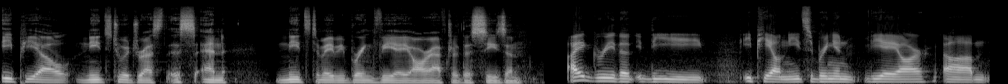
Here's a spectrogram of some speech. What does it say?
EPL needs to address this and needs to maybe bring VAR after this season. I agree that the EPL needs to bring in VAR. Um,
